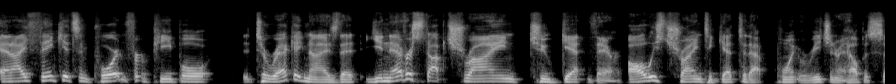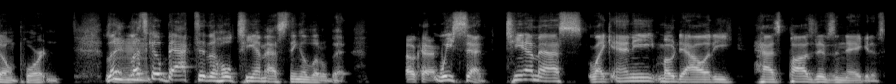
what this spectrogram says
and I think it's important for people to recognize that you never stop trying to get there. Always trying to get to that point where reaching our help is so important. Let, mm-hmm. Let's go back to the whole TMS thing a little bit. Okay. We said TMS, like any modality, has positives and negatives.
